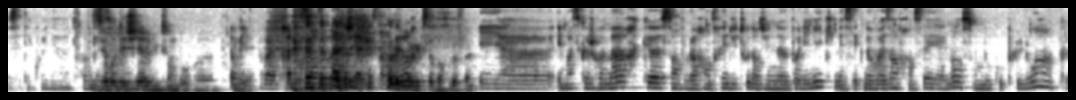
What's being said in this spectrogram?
c'était quoi il y a trois Zéro déchet à Luxembourg. oui, voilà, tradition zéro déchet à Luxembourg. les Et, et moi, ce que je remarque, sans vouloir rentrer du tout dans une polémique, mais c'est que nos voisins français et allemands sont beaucoup plus loin que,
